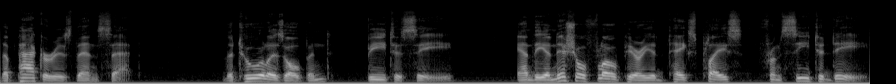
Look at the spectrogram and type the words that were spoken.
The packer is then set. The tool is opened, B to C, and the initial flow period takes place from C to D.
